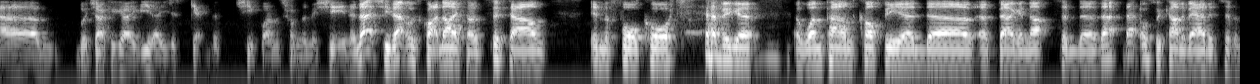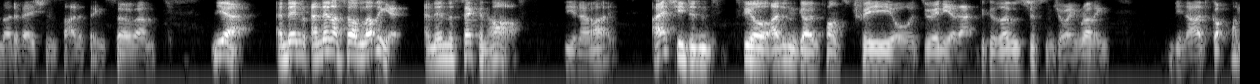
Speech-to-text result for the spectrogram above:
um, which I could go. You know, you just get the cheap ones from the machine, and actually that was quite nice. I would sit down in the forecourt having a, a one pound coffee and uh, a bag of nuts, and uh, that that also kind of added to the motivation side of things. So um, yeah, and then and then I started loving it, and then the second half, you know, I I actually didn't feel I didn't go and plant a tree or do any of that because I was just enjoying running. You know, I'd got my,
